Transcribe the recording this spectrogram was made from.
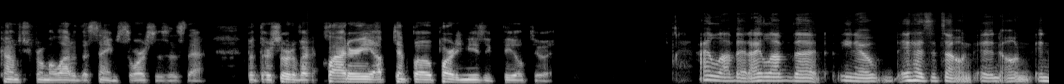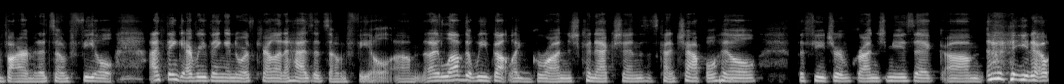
Comes from a lot of the same sources as that, but there's sort of a clattery, up tempo party music feel to it. I love it. I love that, you know, it has its own an own environment, its own feel. I think everything in North Carolina has its own feel. Um, and I love that we've got like grunge connections. It's kind of Chapel mm-hmm. Hill, the future of grunge music. Um, you know,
